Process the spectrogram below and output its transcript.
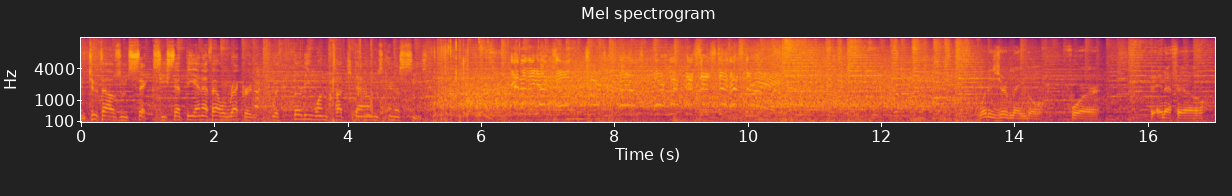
In 2006, he set the NFL record with 31 touchdowns in a season. Into the end zone. Charger fans are witnesses to history. What is your main goal for the NFL?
